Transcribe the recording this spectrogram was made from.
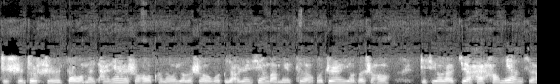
只是就是在我们谈恋爱的时候，可能有的时候我比较任性吧。每次我这人有的时候脾气有点倔，还好面子。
